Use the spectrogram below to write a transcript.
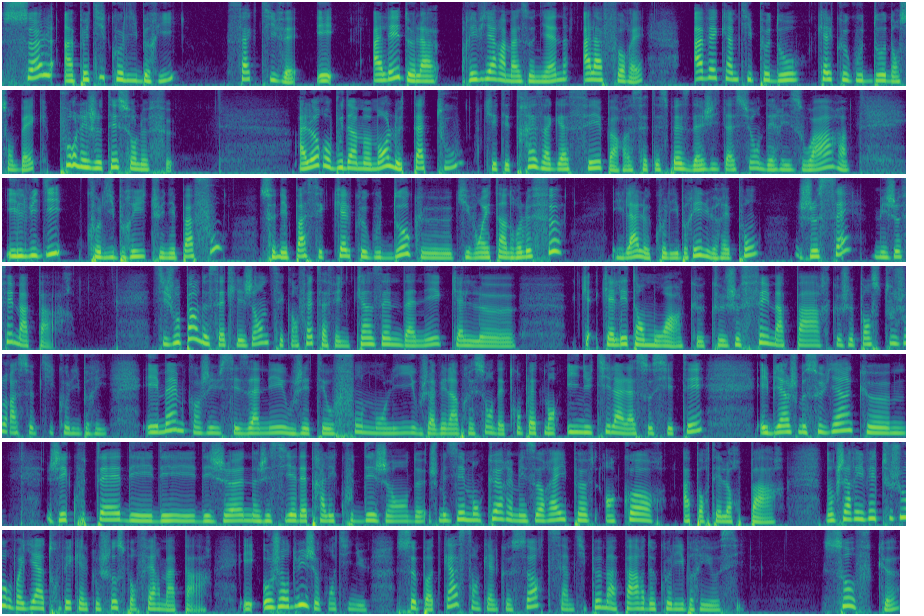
Seul un petit colibri s'activait et allait de la rivière amazonienne à la forêt avec un petit peu d'eau, quelques gouttes d'eau dans son bec pour les jeter sur le feu. Alors au bout d'un moment, le tatou, qui était très agacé par euh, cette espèce d'agitation dérisoire, il lui dit Colibri, tu n'es pas fou Ce n'est pas ces quelques gouttes d'eau qui vont éteindre le feu. Et là, le colibri lui répond Je sais, mais je fais ma part. Si je vous parle de cette légende, c'est qu'en fait, ça fait une quinzaine d'années qu'elle. Euh, qu'elle est en moi, que, je fais ma part, que je pense toujours à ce petit colibri. Et même quand j'ai eu ces années où j'étais au fond de mon lit, où j'avais l'impression d'être complètement inutile à la société, eh bien je me souviens que hum, j'écoutais des, des, des, jeunes, j'essayais d'être à l'écoute des gens, je me disais mon cœur et mes oreilles peuvent encore apporter leur part. Donc j'arrivais toujours, voyez, à trouver quelque chose pour faire ma part. Et aujourd'hui, je continue. Ce podcast, en quelque sorte, c'est un petit peu ma part de colibri aussi. Sauf que,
